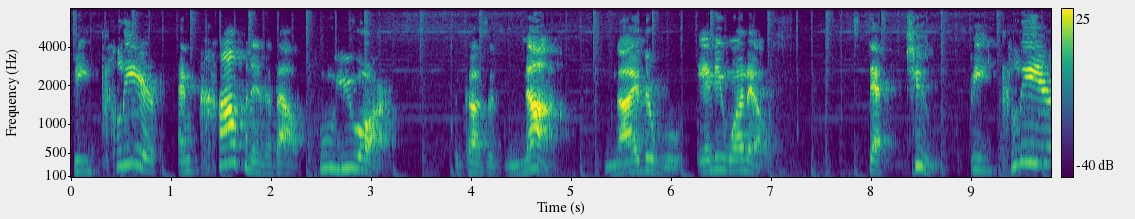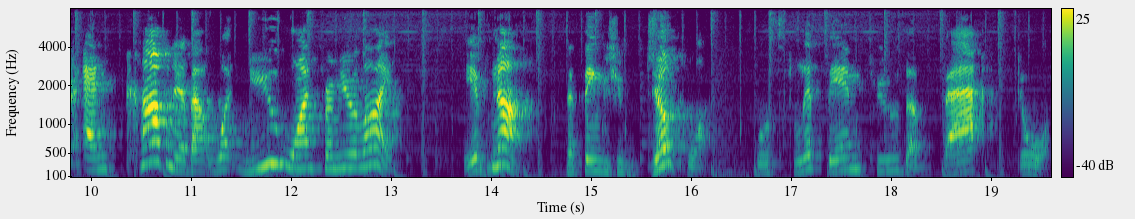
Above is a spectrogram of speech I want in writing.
be clear and confident about who you are, because if not, neither will anyone else. Step two, be clear and confident about what you want from your life. If not, the things you don't want will slip in through the back door.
